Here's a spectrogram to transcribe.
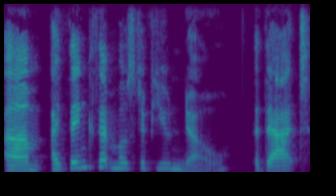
Um, I think that most of you know that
